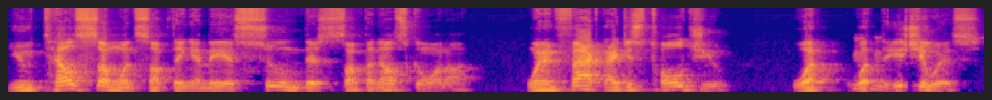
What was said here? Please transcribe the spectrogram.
You tell someone something and they assume there's something else going on, when in fact I just told you what what mm-hmm. the issue is.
